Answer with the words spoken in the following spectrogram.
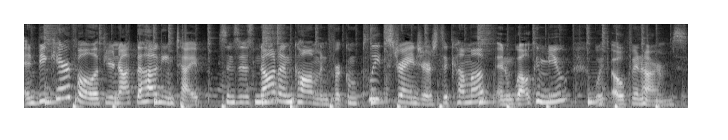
And be careful if you're not the hugging type, since it's not uncommon for complete strangers to come up and welcome you with open arms.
